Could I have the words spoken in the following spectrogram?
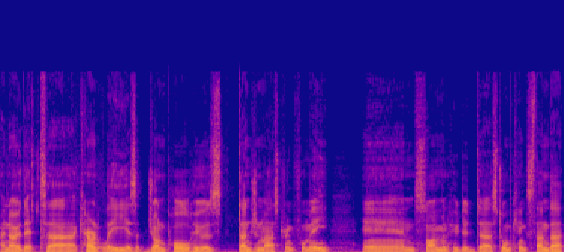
I know that uh, currently is it John Paul who is dungeon mastering for me, and Simon who did uh, Storm King's Thunder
